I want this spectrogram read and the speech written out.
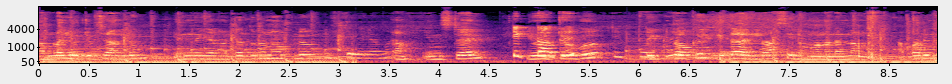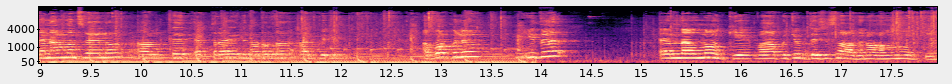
നമ്മളെ യൂട്യൂബ് ചാനലും ഇന്ന് മറ്റെന്തോരം ആ ഇൻസ്റ്റയും യൂട്യൂബ് ടിക്ടോക്ക്. ഇതെല്ലാം സിനിമ നടനാണ്. അപ്പൊ അതിൽ തന്നെ മനസ്സിലായല്ലോ ആൾക്ക് എത്ര ഇതിനോടുള്ള താല്പര്യം. അപ്പൊ അപ്പലും ഇത് എന്താണെന്ന് നോക്കിയേ? വാപ്പിച്ച് ഉദ്ദേശിച്ച സാധനമാണെന്ന് നോക്കിയേ?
